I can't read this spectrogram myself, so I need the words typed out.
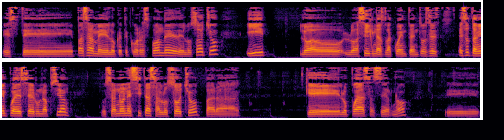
este, pásame lo que te corresponde de los ocho y lo, lo asignas la cuenta. Entonces, eso también puede ser una opción. O sea, no necesitas a los ocho para que lo puedas hacer, ¿no? Eh,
